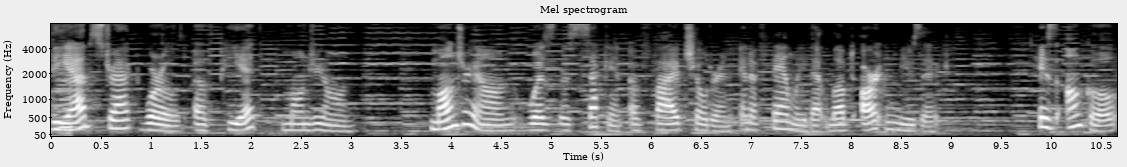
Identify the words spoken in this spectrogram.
The Abstract World of Piet Mondrian. Mondrian was the second of five children in a family that loved art and music. His uncle,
